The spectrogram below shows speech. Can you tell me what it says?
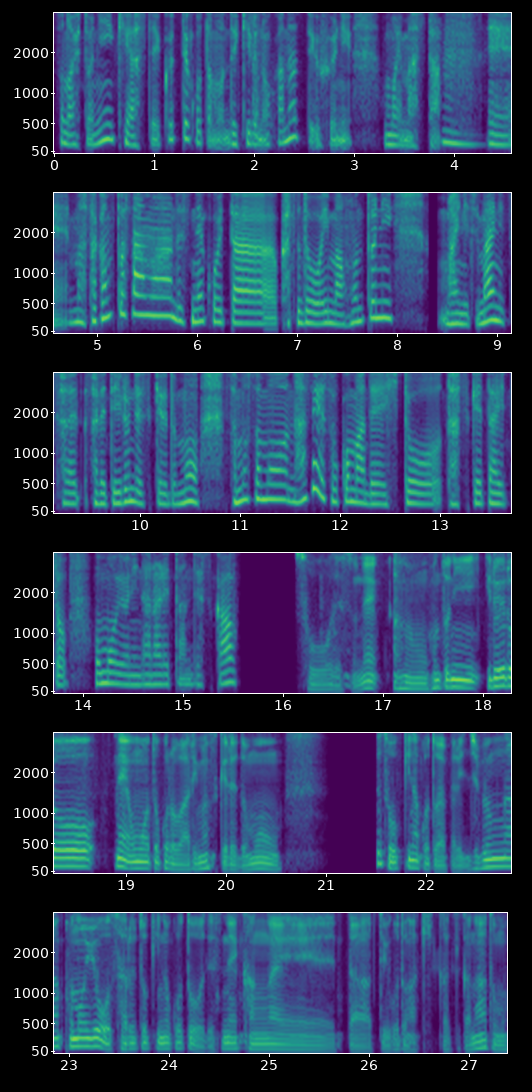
その人にケアしていくっていうこともできるのかなっていうふうに思いました。うん、えー、まあ、坂本さんはですねこういった活動を今本当に毎日毎日されされているんですけれどもそもそもなぜそこまで人を助けたいと思うようになられたんですか？そうですね。あの本当にいろいろね思うところはありますけれども一つ大きなことはやっぱり自分がこの世を去る時のことをですね考えたということがきっかけかなと思っ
